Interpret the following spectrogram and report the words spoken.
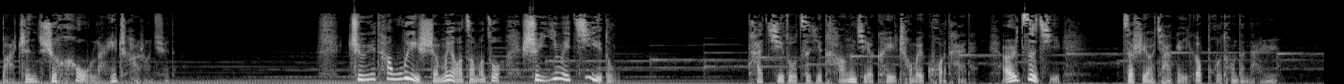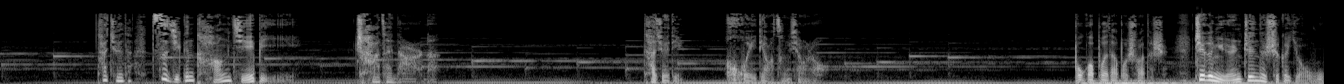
把针是后来插上去的。至于他为什么要这么做，是因为嫉妒。他嫉妒自己堂姐可以成为阔太太，而自己，则是要嫁给一个普通的男人。他觉得自己跟堂姐比，差在哪儿呢？他决定毁掉曾小柔。不过不得不说的是，这个女人真的是个尤物。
